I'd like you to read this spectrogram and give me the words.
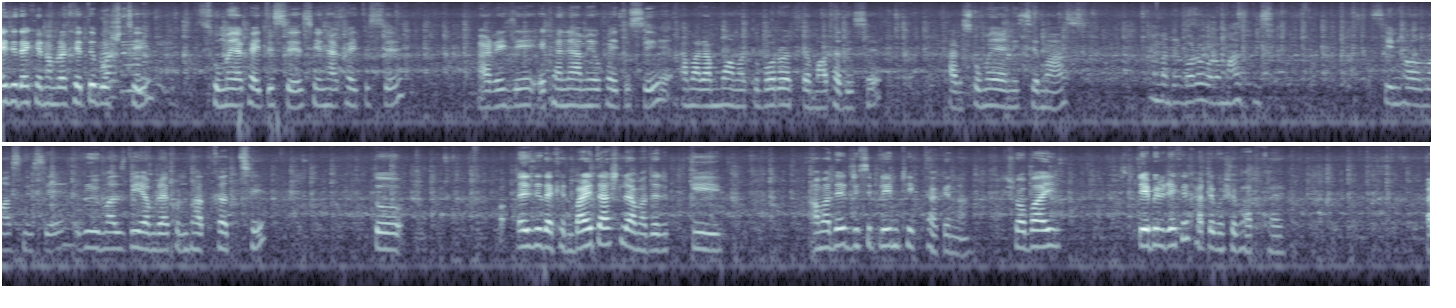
এই যে দেখেন আমরা খেতে বসছি। সুমাইয়া খাইতেছে সিনহা খাইতেছে। আর এই যে এখানে আমিও খাইতেছি। আমার আম্মু আমাকে বড় একটা মাথা দিছে। আর সুমাইয়া নিচ্ছে মাছ। আমাদের বড় বড় মাছ দিছে। সিনহাও মাছ নিছে। রুই মাছ দিয়ে আমরা এখন ভাত খাচ্ছি। তো এই যে দেখেন বাড়িতে আসলে আমাদের কি আমাদের ডিসিপ্লিন ঠিক থাকে না। সবাই টেবিল রেখে খাটে বসে ভাত খায়।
